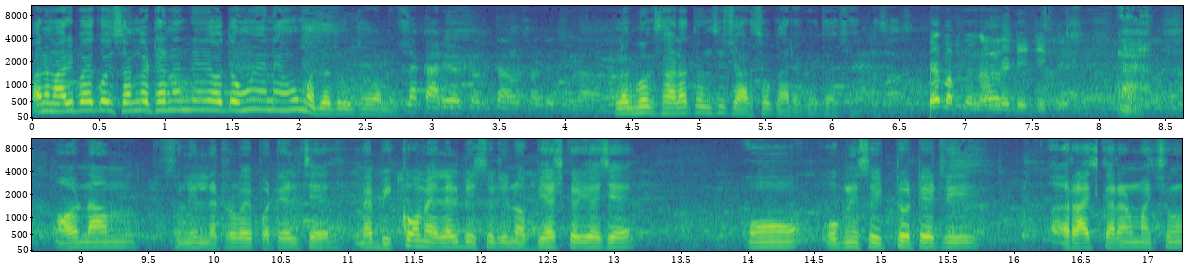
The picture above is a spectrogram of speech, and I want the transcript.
અને મારી પાસે કોઈ સંગઠન જ નહીં હોય તો હું એને હું મદદરૂપ થવાનું છું? લગભગ સાડા ત્રણથી ચારસો કાર્યકર્તા છે. મારું નામ સુનિલ નટવરભાઈ પટેલ છે. મેં બીકોમ એલએલબી સુધીનો અભ્યાસ કર્યો છે. હું ઓગણીસો ઇઠ્ઠોતેરથી રાજકારણમાં છું.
